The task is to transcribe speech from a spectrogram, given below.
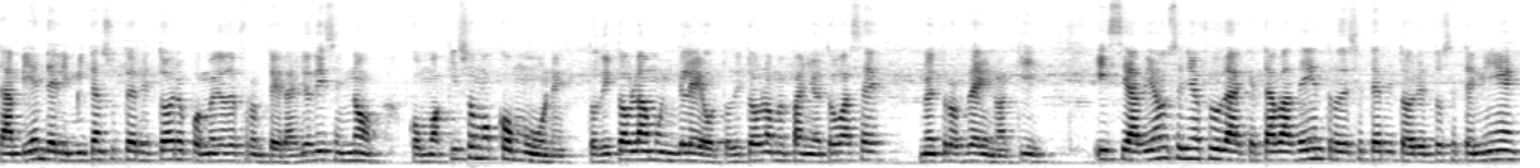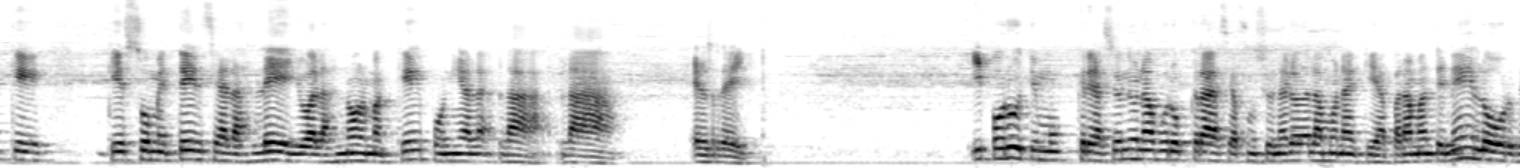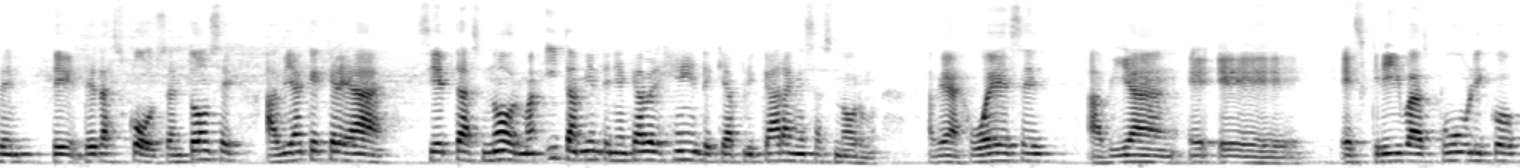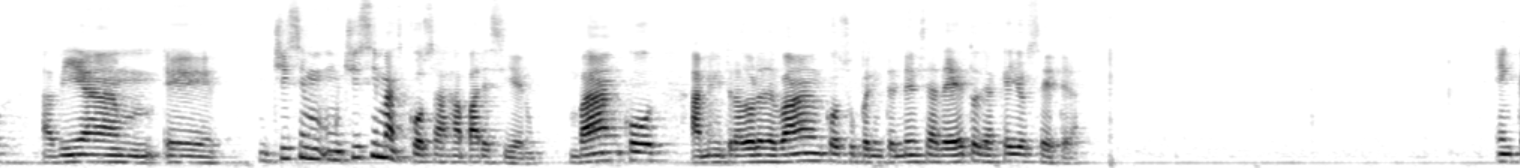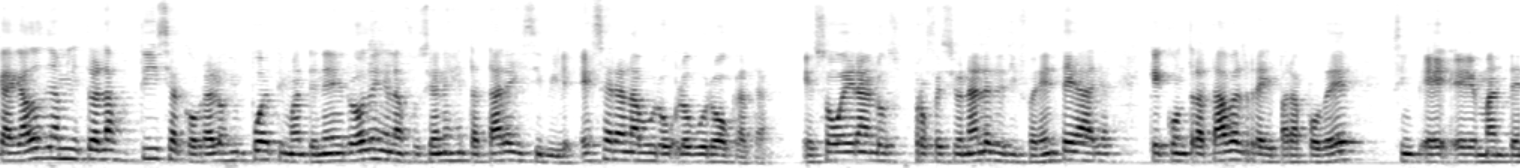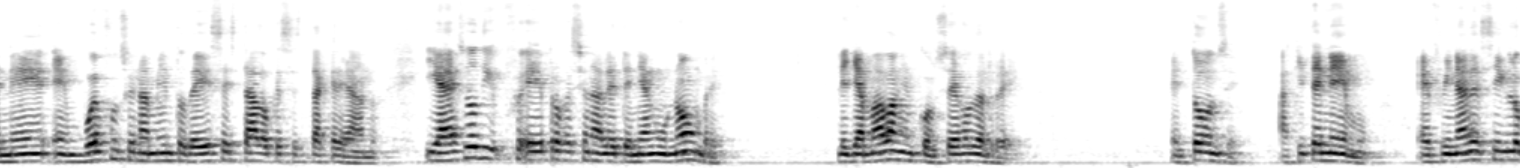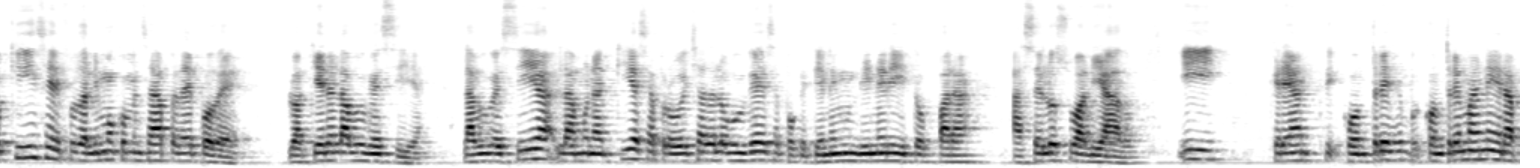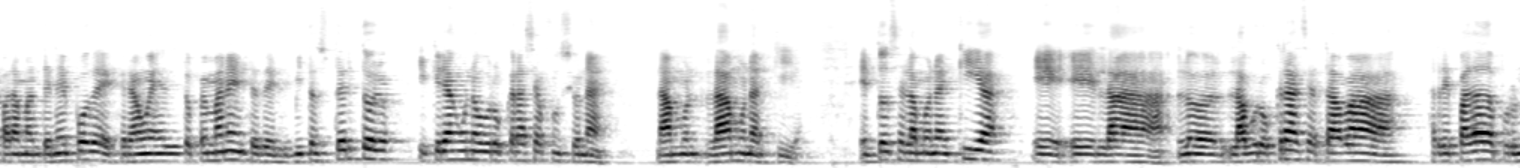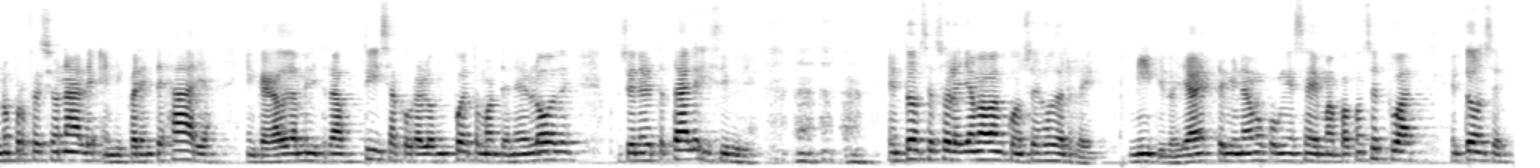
también delimitan su territorio por medio de fronteras. Ellos dicen, no, como aquí somos comunes, todito hablamos inglés o todito hablamos español, esto va a ser nuestro reino aquí. Y si había un señor feudal que estaba dentro de ese territorio, entonces tenía que, someterse a las leyes o a las normas que ponía el rey. Y por último, creación de una burocracia, funcionario de la monarquía, para mantener el orden de, de las cosas. Entonces había que crear ciertas normas y también tenía que haber gente que aplicaran esas normas. Había jueces, habían eh, eh, escribas públicos, habían eh, muchísimas cosas aparecieron. Bancos, administradores de bancos, superintendencia de esto, de aquello, etc. Encargados de administrar la justicia, cobrar los impuestos y mantener orden en las funciones estatales y civiles. Ese eran los burócratas. Eso eran los profesionales de diferentes áreas que contrataba el rey para poder eh, eh, mantener en buen funcionamiento de ese estado que se está creando. Y a esos eh, profesionales tenían un nombre. Le llamaban el Consejo del Rey. Entonces, aquí tenemos, el final del siglo XV el feudalismo comenzaba a perder poder. Lo adquiere la burguesía. La burguesía, la monarquía se aprovecha de los burgueses porque tienen un dinerito para hacerlo su aliado. Y crean con tres, con tres maneras para mantener poder, crean un ejército permanente, delimitan su territorio y crean una burocracia funcional, la, monarquía. Entonces la monarquía, eh, eh, la, la, burocracia estaba reparada por unos profesionales en diferentes áreas, encargados de administrar la justicia, cobrar los impuestos, mantener el orden, funciones estatales y civiles. Entonces eso le llamaban Consejo del Rey. Nítido, ya terminamos con ese mapa conceptual. Entonces,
